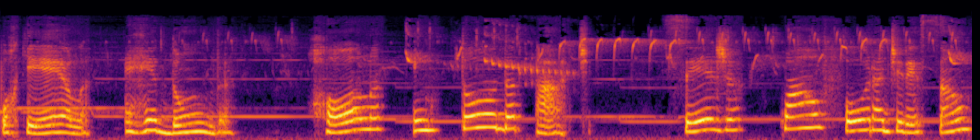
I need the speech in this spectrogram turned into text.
Porque ela é redonda, rola em toda parte, seja qual for a direção,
